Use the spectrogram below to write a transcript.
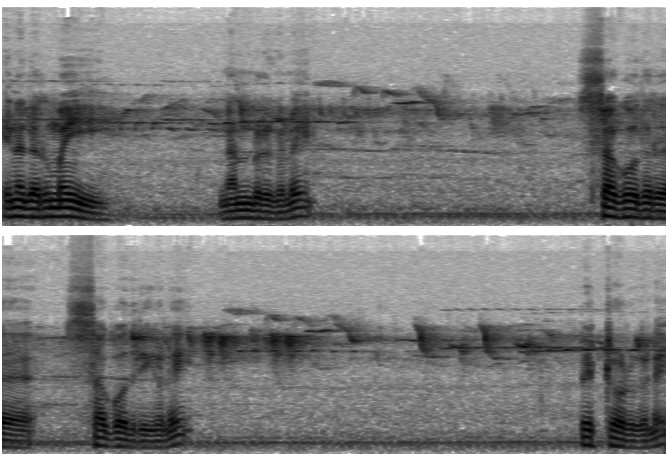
எனதருமை நண்பர்களே சகோதர சகோதரிகளே பெற்றோர்களே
